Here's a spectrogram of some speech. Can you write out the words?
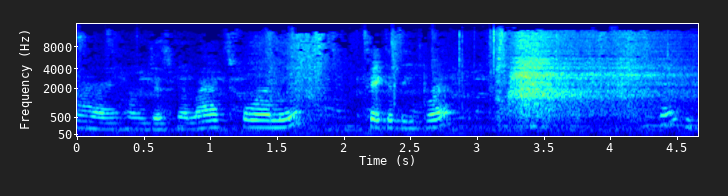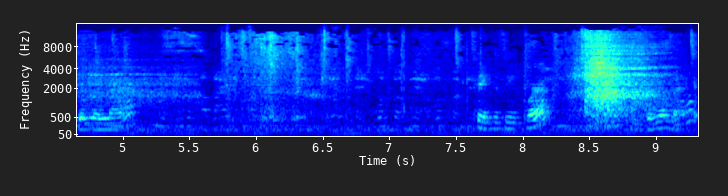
All right, honey, just relax for a minute. Take a deep breath. Okay, you can relax. Take a deep breath. You can relax.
